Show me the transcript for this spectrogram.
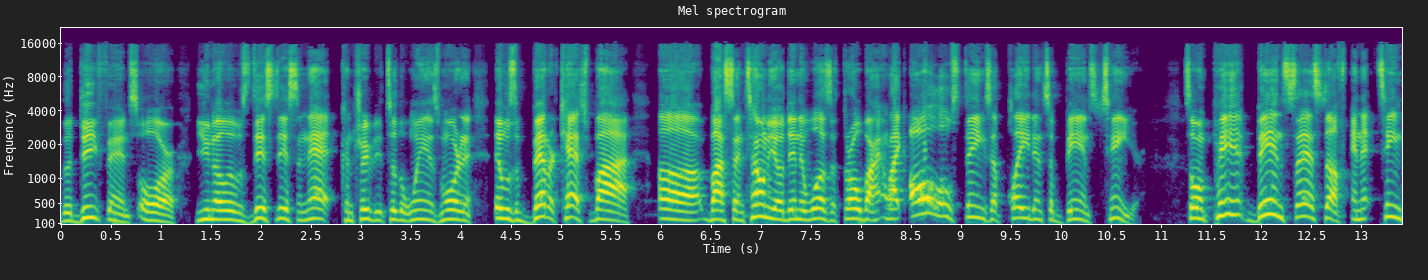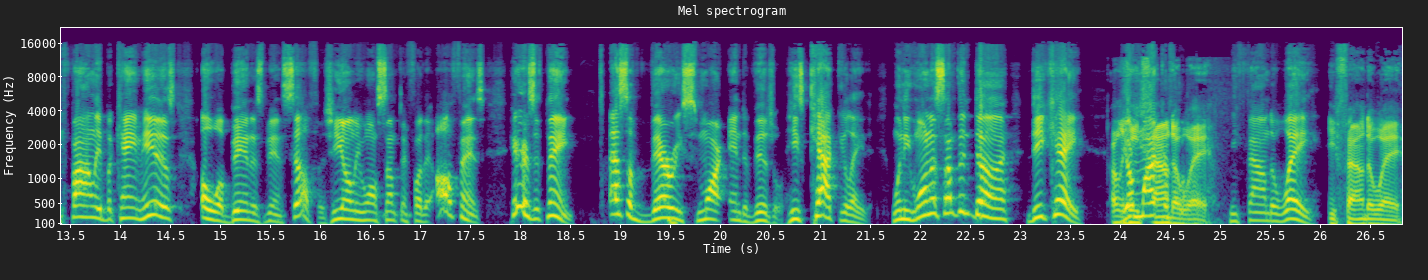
the defense, or you know, it was this, this, and that contributed to the wins more than it was a better catch by uh, by Santonio than it was a throw by. Like all those things have played into Ben's tenure. So when Ben, ben says stuff and that team finally became his, oh, well, Ben is being selfish. He only wants something for the offense. Here's the thing that's a very smart individual. He's calculated. When he wanted something done, DK, oh, he found a way. He found a way. He found a way.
